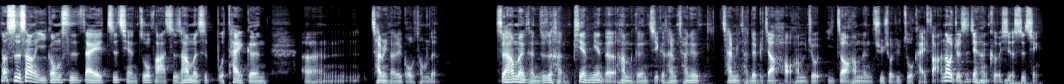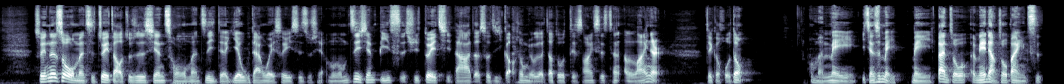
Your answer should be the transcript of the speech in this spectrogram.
那事实上，以公司在之前做法，其实他们是不太跟嗯产品团队沟通的。所以他们可能就是很片面的，他们跟几个产品团队、产品团队比较好，他们就依照他们需求去做开发。那我觉得是件很可惜的事情。所以那时候我们是最早就是先从我们自己的业务单位设计师之前，我们自己先彼此去对齐大家的设计稿。所以我们有个叫做 Design System Aligner 这个活动，我们每以前是每每半周、每两周办一次。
